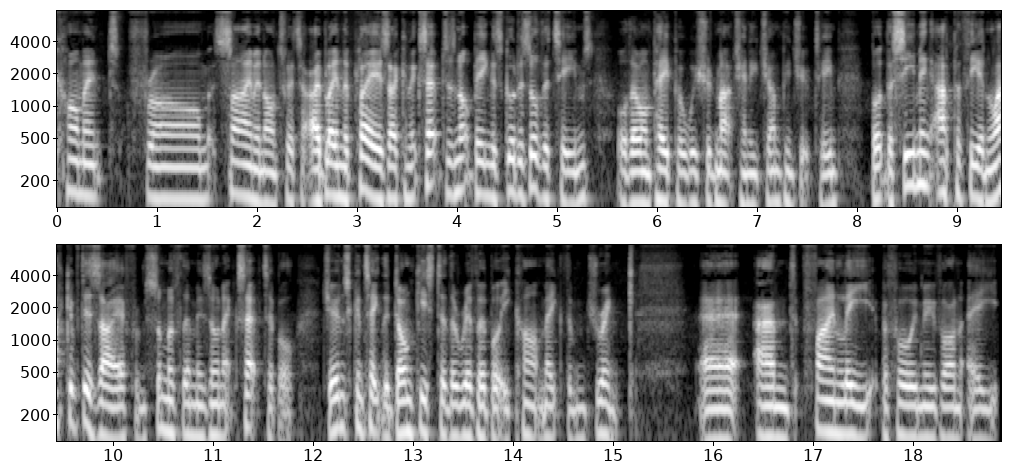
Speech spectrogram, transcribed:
comment from Simon on Twitter. I blame the players. I can accept as not being as good as other teams, although on paper we should match any championship team, but the seeming apathy and lack of desire from some of them is unacceptable. Jones can take the donkeys to the river, but he can't make them drink. Uh, and finally, before we move on, a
